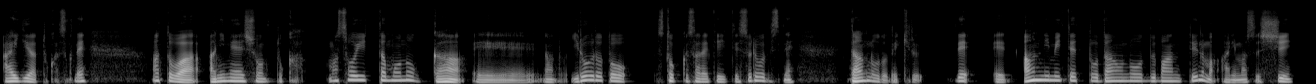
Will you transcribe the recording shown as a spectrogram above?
アイディアとかですね、あとはアニメーションとか、まあ、そういったものが、えーなんだろういろいろとストックされていて、それをですね、ダウンロードできる。で、え Unlimited Download 版っていうのもありますし、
